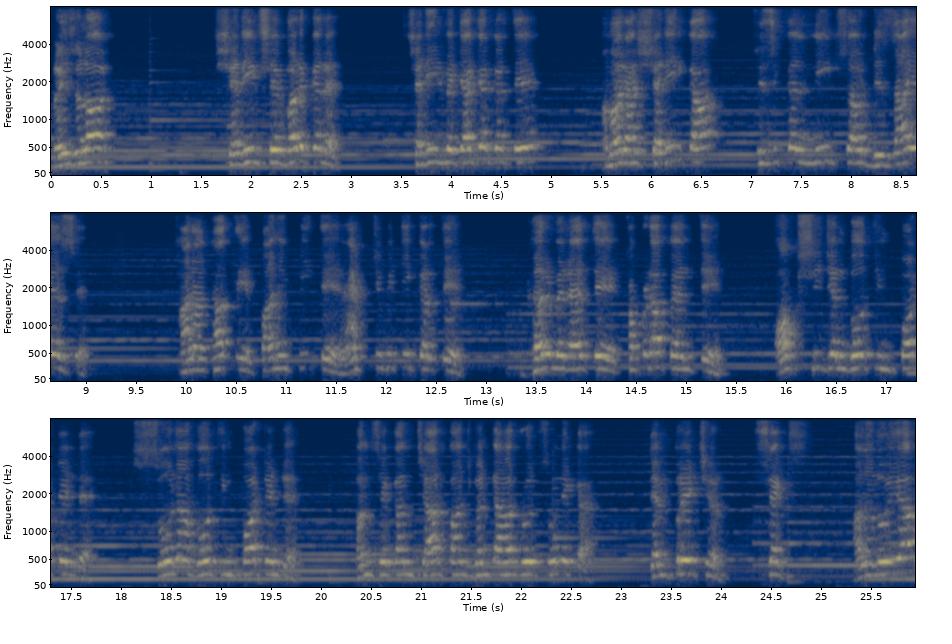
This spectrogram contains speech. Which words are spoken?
प्रेज लॉर्ड शरीर से बढ़कर है। शरीर में क्या क्या करते हैं? हमारा शरीर का फ़िज़िकल नीड्स और डिजायर्स है। खाना खाते हैं, पानी पीते हैं एक्टिविटी करते हैं, घर में रहते हैं, कपड़ा पहनते हैं। ऑक्सीजन बहुत इंपॉर्टेंट है। सोना बहुत इंपॉर्टेंट है। कम से कम चार पाँच घंटा हर रोज सोने का temperature sex hallelujah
